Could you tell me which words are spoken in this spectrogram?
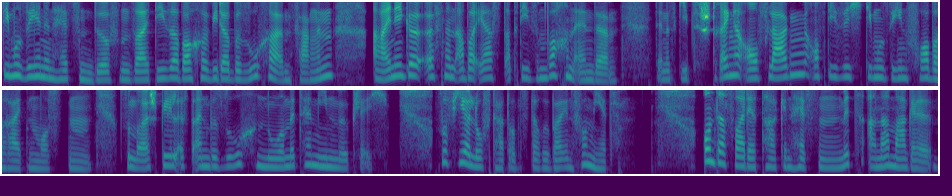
Die Museen in Hessen dürfen seit dieser Woche wieder Besucher empfangen. Einige öffnen aber erst ab diesem Wochenende. Denn es gibt strenge Auflagen, auf die sich die Museen vorbereiten mussten. Zum Beispiel ist ein Besuch nur mit Termin möglich. Sophia Luft hat uns darüber informiert. Und das war der Tag in Hessen mit Anna Magel.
